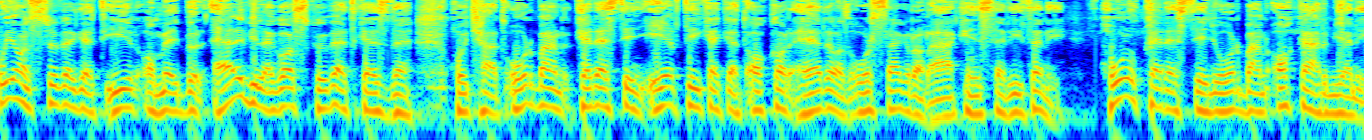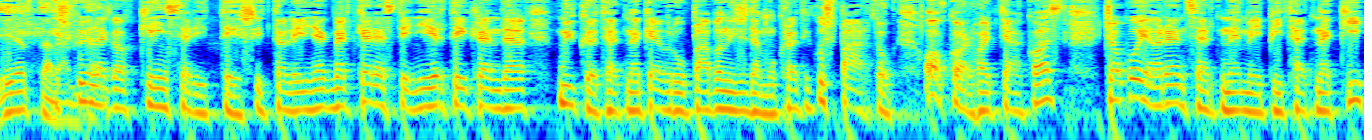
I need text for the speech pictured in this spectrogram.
olyan szöveget ír, amelyből elvileg az következne, hogy hát Orbán keresztény értékeket akar erre az országra rákényszeríteni hol keresztény Orbán akármilyen értelemben. És főleg a kényszerítés itt a lényeg, mert keresztény értékrendel működhetnek Európában is demokratikus pártok. Akarhatják azt, csak olyan rendszert nem építhetnek ki,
